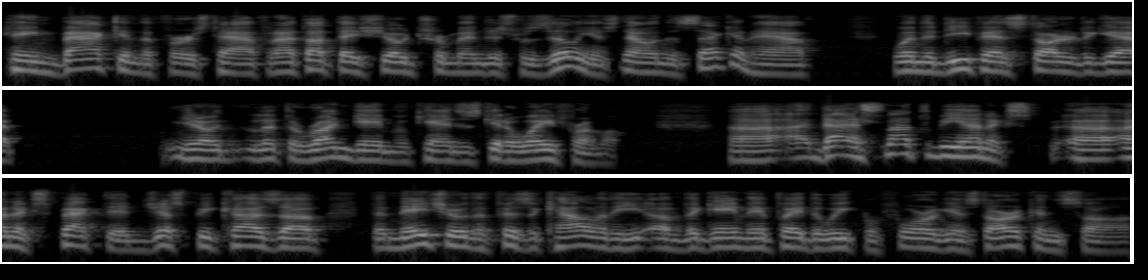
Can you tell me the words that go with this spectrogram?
came back in the first half and i thought they showed tremendous resilience. Now in the second half when the defense started to get you know let the run game of kansas get away from them uh, that's not to be unex- uh, unexpected just because of the nature of the physicality of the game they played the week before against Arkansas.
